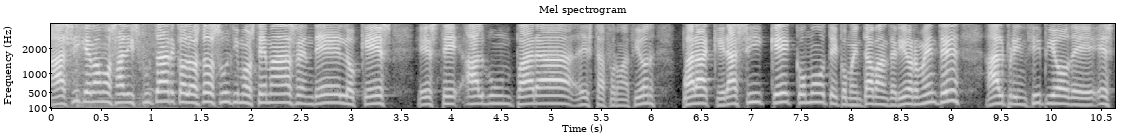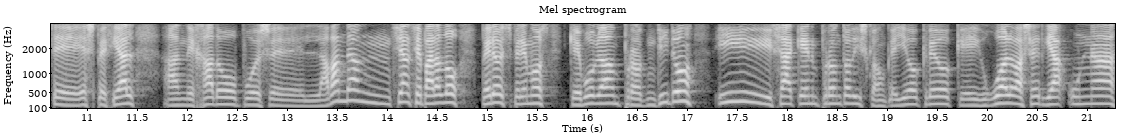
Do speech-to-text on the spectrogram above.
Así que vamos a disfrutar con los dos últimos temas de lo que es este álbum para esta formación, para Kerasi, que como te comentaba anteriormente, al principio de este especial han dejado pues eh, la banda, se han separado, pero esperemos que vuelvan prontito y saquen pronto disco, aunque yo creo que igual va a ser ya una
